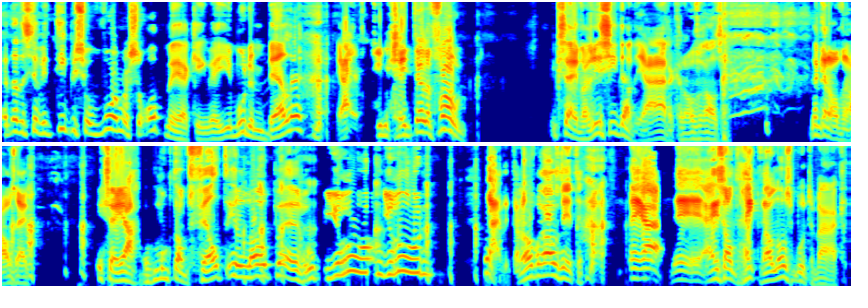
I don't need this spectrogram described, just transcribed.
En dat is weer typisch zo'n Wormerse opmerking. Weet je. je moet hem bellen. Ja, hij heeft natuurlijk geen telefoon. Ik zei, waar is hij dan? Ja, dat kan overal zijn. Dat kan overal zijn. Ik zei, ja, moet ik dan het veld inlopen en roepen, Jeroen, Jeroen. Ja, dat kan overal zitten. Nou ja, hij zal het hek wel los moeten maken.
